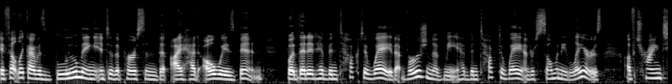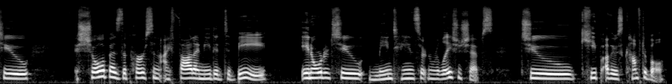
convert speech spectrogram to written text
it felt like I was blooming into the person that I had always been, but that it had been tucked away, that version of me had been tucked away under so many layers of trying to show up as the person I thought I needed to be in order to maintain certain relationships, to keep others comfortable,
